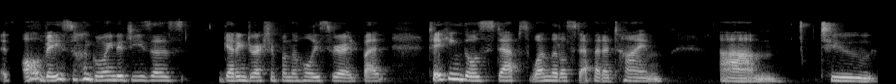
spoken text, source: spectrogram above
It's all based on going to Jesus, getting direction from the Holy Spirit, but taking those steps one little step at a time um, to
